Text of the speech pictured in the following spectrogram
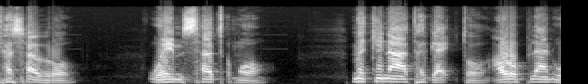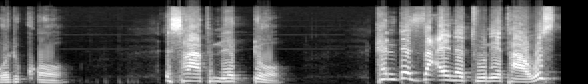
ተሰብሮ ወይም ሰጥሞ መኪና ተጋጭቶ አውሮፕላን ወድቆ እሳት ነዶ ከእንደዛ አይነት ሁኔታ ውስጥ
